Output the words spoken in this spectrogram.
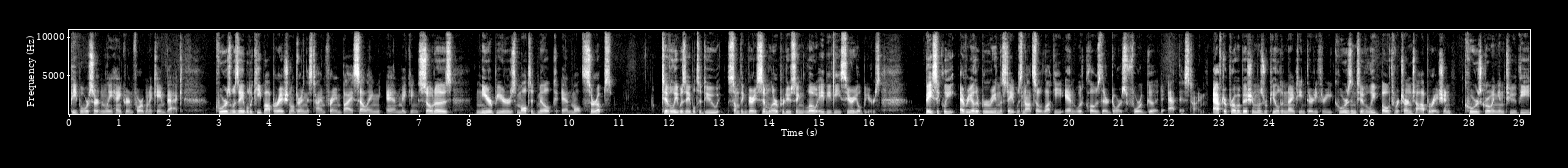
people were certainly hankering for it when it came back. Coors was able to keep operational during this time frame by selling and making sodas, near beers, malted milk, and malt syrups Tivoli was able to do something very similar, producing low ABV cereal beers. Basically, every other brewery in the state was not so lucky and would close their doors for good at this time. After Prohibition was repealed in 1933, Coors and Tivoli both returned to operation, Coors growing into the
